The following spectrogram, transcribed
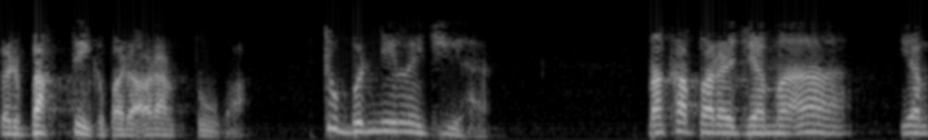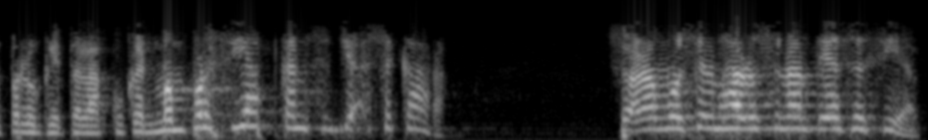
Berbakti kepada orang tua. Itu bernilai jihad. Maka para jamaah yang perlu kita lakukan, mempersiapkan sejak sekarang. Seorang muslim harus senantiasa siap.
